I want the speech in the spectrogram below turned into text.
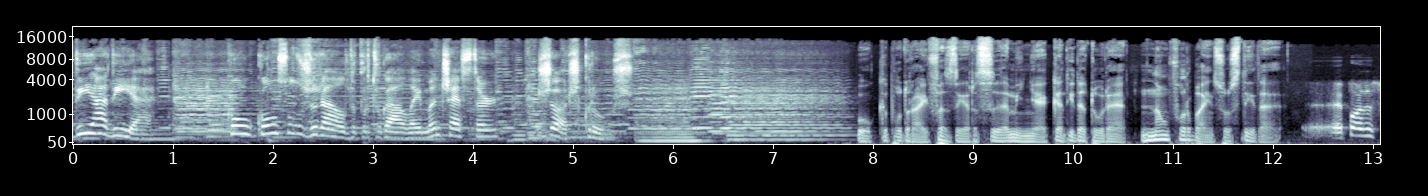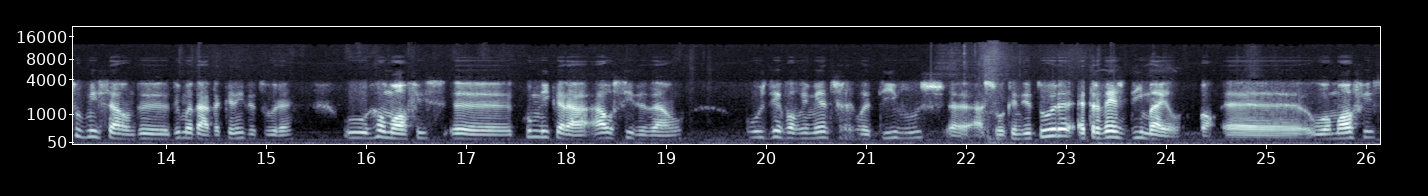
dia a dia. Com o Cônsul-Geral de Portugal em Manchester, Jorge Cruz. O que poderei fazer se a minha candidatura não for bem sucedida? Após a submissão de, de uma dada candidatura, o Home Office uh, comunicará ao cidadão os desenvolvimentos relativos uh, à sua candidatura através de e-mail. Bom, uh, o Home Office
